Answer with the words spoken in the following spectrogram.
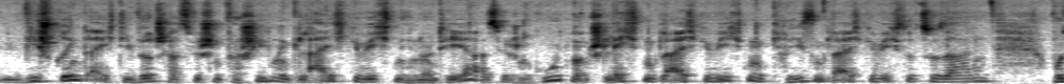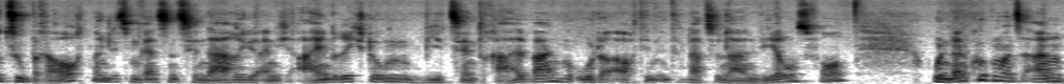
wie springt eigentlich die Wirtschaft zwischen verschiedenen Gleichgewichten hin und her, also zwischen guten und schlechten Gleichgewichten, Krisengleichgewicht sozusagen. Wozu braucht man in diesem ganzen Szenario eigentlich Einrichtungen wie Zentralbanken oder auch den Internationalen Währungsfonds? Und dann gucken wir uns an,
